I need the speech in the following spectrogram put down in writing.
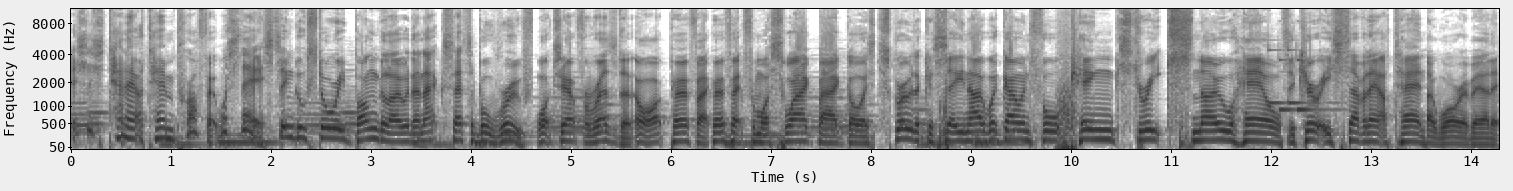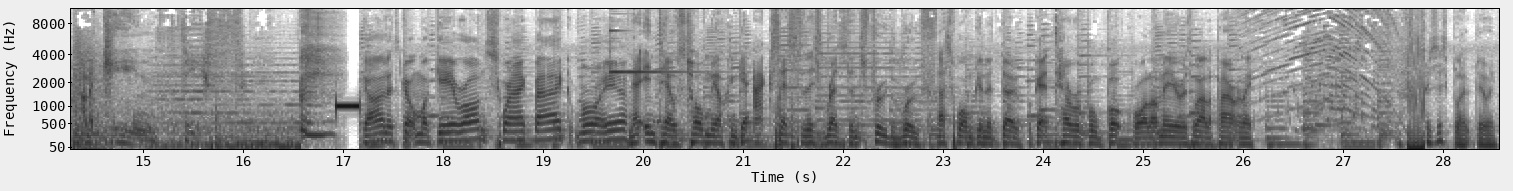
this is 10 out of 10 profit. What's this? Single story bungalow with an accessible roof. Watch out for resident. All right, perfect. Perfect for my swag bag, guys. Screw the casino. We're going for King Street Snow Hill. Security 7 out of 10. Don't worry about it. I'm a keen thief. Go, let's get all my gear on. Swag bag, right here. Now, Intel's told me I can get access to this residence through the roof. That's what I'm gonna do. I'll get a terrible book while I'm here as well, apparently. The fuck is this bloke doing?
